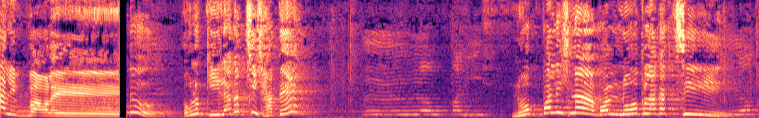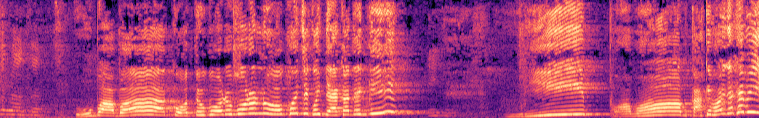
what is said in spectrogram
আলি বাবালে ওগুলো কি লাগাচ্ছিস হাতে? নখ পালিশ না বল নখ লাগাচ্ছি। ও বাবা, কত বড় বড় নখ হয়েছে, কই দেখা দেখি? উরি বাবা, কাকে ভয় দেখাবি?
